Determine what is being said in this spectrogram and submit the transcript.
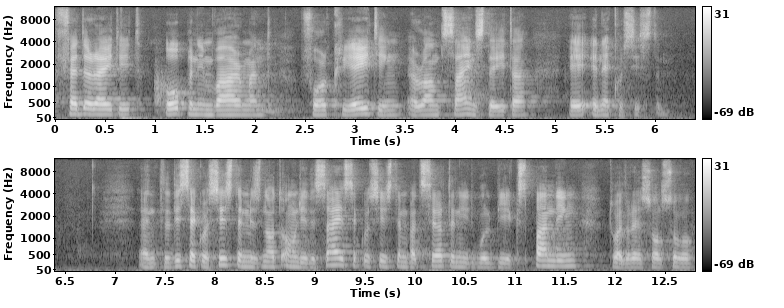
federated, open environment for creating around science data a, an ecosystem. And this ecosystem is not only the science ecosystem, but certainly it will be expanding to address also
